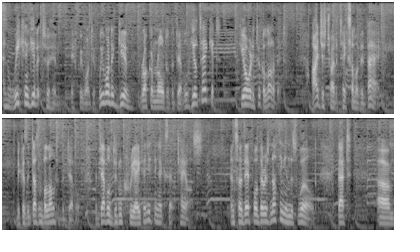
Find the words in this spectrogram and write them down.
And we can give it to him if we want. If we want to give rock and roll to the devil, he'll take it. He already took a lot of it. I just try to take some of it back because it doesn't belong to the devil. The devil didn't create anything except chaos. And so, therefore, there is nothing in this world that, um,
